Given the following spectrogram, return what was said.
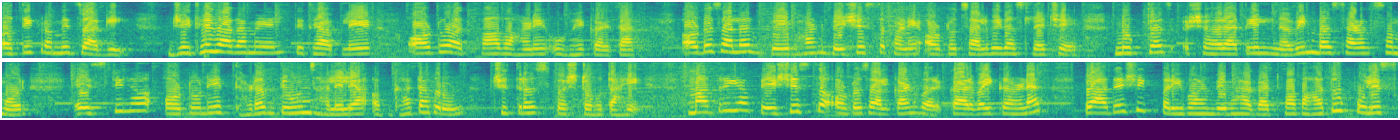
अतिक्रमित जागी जिथे जागा मिळेल तिथे आपले ऑटो अथवा वाहने उभे करतात. ऑटो चालक बेभान बेशिस्तपणे ऑटो चालवित असल्याचे नुकत्याच शहरातील नवीन बसस्थानक समोर एस टीला ऑटोने धडक देऊन झालेल्या अपघातावरून चित्र स्पष्ट होत आहे. मात्र या बेशिस्त ऑटो चालकांवर कारवाई करण्यात प्रादेशिक परिवहन विभाग अथवा वाहतूक पोलीस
